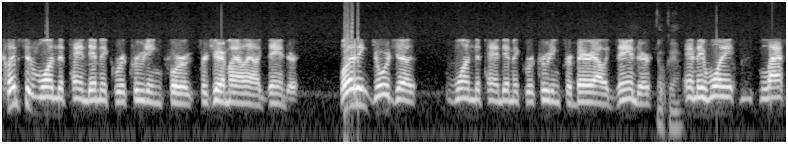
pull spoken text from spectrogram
Clemson won the pandemic recruiting for, for Jeremiah Alexander. Well, I think Georgia won the pandemic recruiting for Bear Alexander, okay. and they won it last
